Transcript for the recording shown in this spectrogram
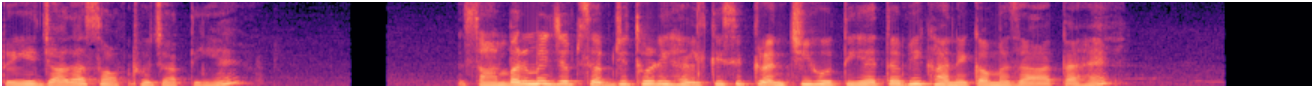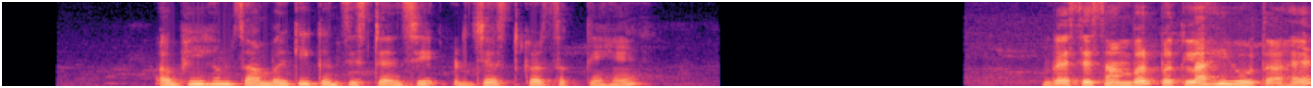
तो ये ज़्यादा सॉफ्ट हो जाती हैं। सांभर में जब सब्ज़ी थोड़ी हल्की सी क्रंची होती है, तभी खाने का मज़ा आता है। अभी हम सांभर की कंसिस्टेंसी एडजस्ट कर सकते हैं। वैसे सांभर पतला ही होता है।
